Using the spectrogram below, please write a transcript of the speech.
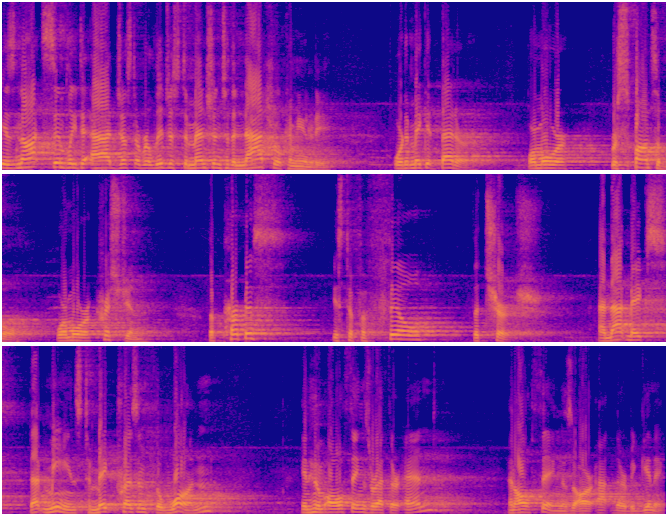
is not simply to add just a religious dimension to the natural community or to make it better or more responsible or more Christian. The purpose is to fulfill the church. And that makes that means to make present the one in whom all things are at their end and all things are at their beginning.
